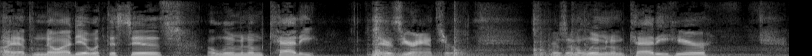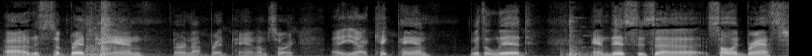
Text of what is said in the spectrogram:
I have no idea what this is. Aluminum caddy. There's your answer. There's an aluminum caddy here. Uh, this is a bread pan, or not bread pan, I'm sorry, a uh, cake pan with a lid. And this is a solid brass,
